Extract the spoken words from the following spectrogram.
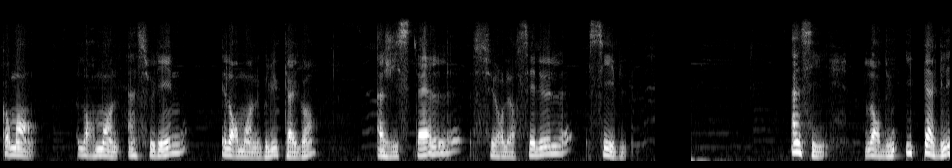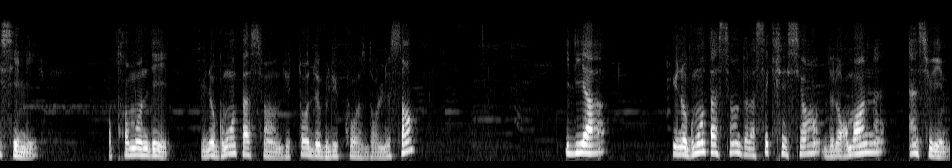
comment l'hormone insuline et l'hormone glucagon agissent-elles sur leurs cellules cibles? Ainsi, lors d'une hyperglycémie, autrement dit une augmentation du taux de glucose dans le sang, il y a une augmentation de la sécrétion de l'hormone insuline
